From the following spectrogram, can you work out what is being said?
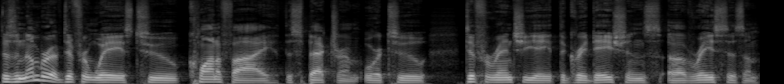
There's a number of different ways to quantify the spectrum or to differentiate the gradations of racism.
